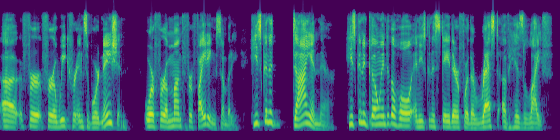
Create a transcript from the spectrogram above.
uh, for for a week for insubordination or for a month for fighting somebody. He's going to die in there. He's going to go into the hole and he's going to stay there for the rest of his life.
